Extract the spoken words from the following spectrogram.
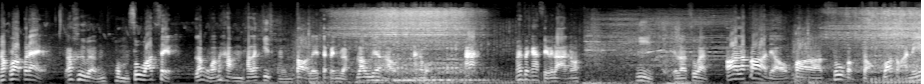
นอกรอบก็ได้ ก็คือแบบผมสู้วัดเสร็จ แล้วผมก็มาทำภารกิจของผมต่อเลย แต่เป็นแบบเล่าเรื่องเอานะครับผมอะ ไม่เป็นการเสียเวลาเนาะนี่เดี๋ยวเราสู้กันอ๋อแล้วก็เดี๋ยวพอสู้กับสองบอสสองอันนี้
